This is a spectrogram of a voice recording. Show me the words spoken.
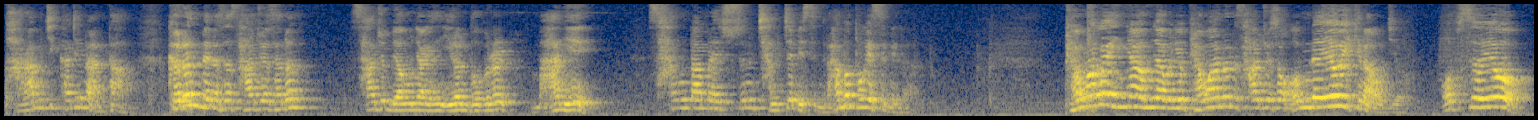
바람직하지는 않다. 그런 면에서 사주에서는 사주 명량에서는 이런 부분을 많이 상담을 해주시는 장점이 있습니다. 한번 보겠습니다. 병화가 있냐 없냐 보니 병화는 사주에서 없네요 이렇게 나오죠. 없어요.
